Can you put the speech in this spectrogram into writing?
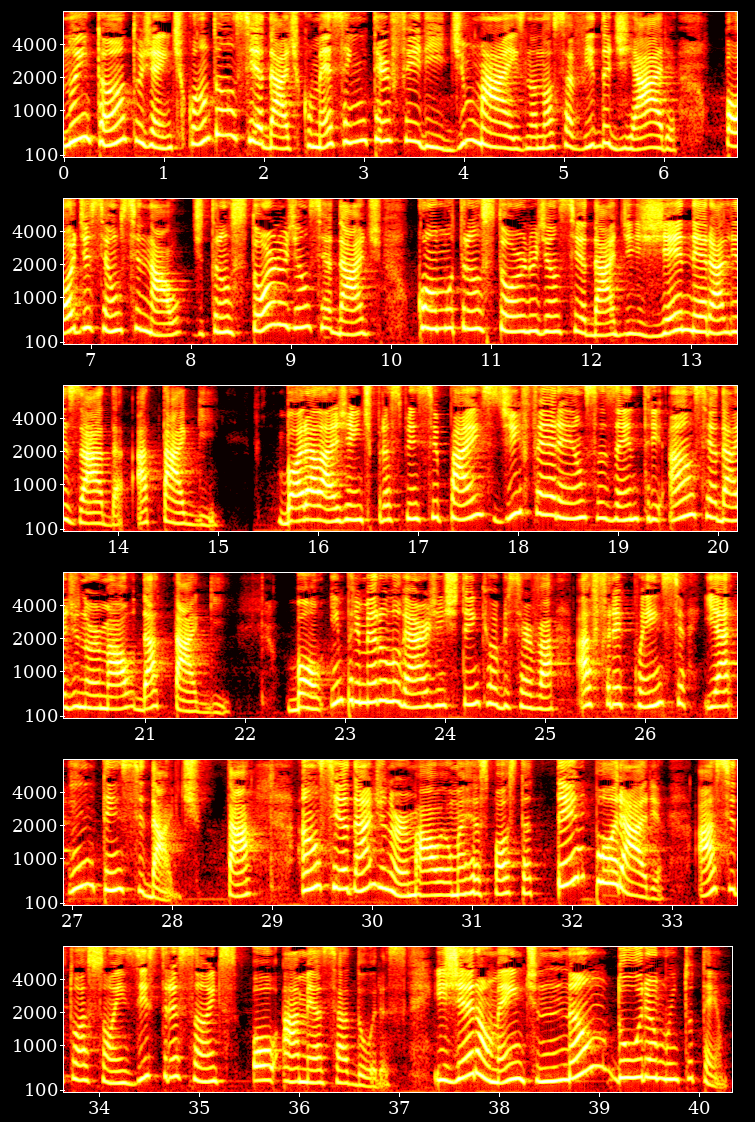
No entanto, gente, quando a ansiedade começa a interferir demais na nossa vida diária, pode ser um sinal de transtorno de ansiedade, como transtorno de ansiedade generalizada, a TAG. Bora lá, gente, para as principais diferenças entre a ansiedade normal da TAG. Bom, em primeiro lugar, a gente tem que observar a frequência e a intensidade, tá? A ansiedade normal é uma resposta temporária a situações estressantes ou ameaçadoras e geralmente não dura muito tempo,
